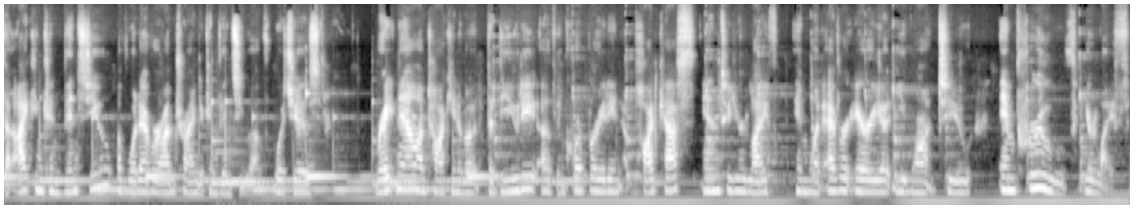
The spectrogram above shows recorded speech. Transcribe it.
that I can convince you of whatever I'm trying to convince you of, which is right now I'm talking about the beauty of incorporating podcasts into your life in whatever area you want to improve your life.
